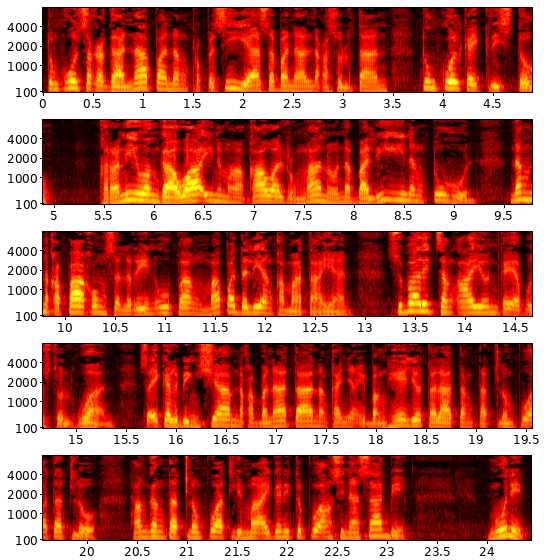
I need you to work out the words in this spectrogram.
tungkol sa kaganapan ng propesiya sa banal na kasultan tungkol kay Kristo. Karaniwang gawain ng mga kawal Romano na baliin ang tuhod ng nakapakong salarin upang mapadali ang kamatayan. Subalit sang ayon kay Apostol Juan, sa ikalabing siyam na kabanata ng kanyang ebanghelyo talatang 33 hanggang 35 ay ganito po ang sinasabi. Ngunit,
